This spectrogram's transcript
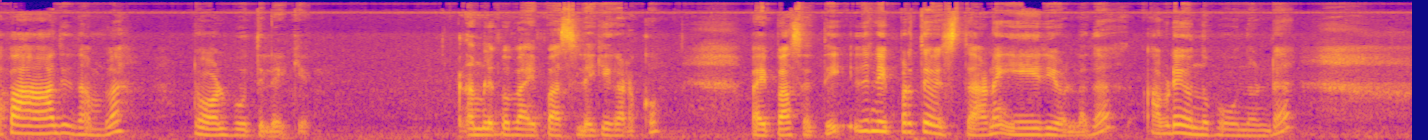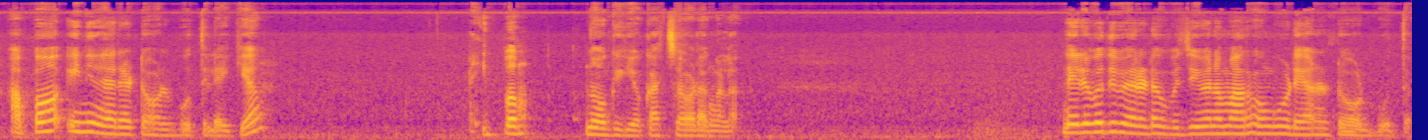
അപ്പോൾ ആദ്യം നമ്മൾ ടോൾ ബൂത്തിലേക്ക് നമ്മളിപ്പോൾ ബൈപ്പാസിലേക്ക് കടക്കും. ബൈപ്പാസ് എത്തി. ഇതിന്റെ ഇപ്പുറത്തെ വശത്താണ് ഏരിയ ഉള്ളത്. അവിടെ ഒന്ന് പോകുന്നുണ്ട്. അപ്പോൾ ഇനി നേരെ ടോൾ ബൂത്തിലേക്ക് ഇപ്പം നോക്കിക്കോ കച്ചവടങ്ങൾ നിരവധി പേരുടെ ഉപജീവനമാർഗം കൂടിയാണ് ടോൾ ബൂത്ത്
